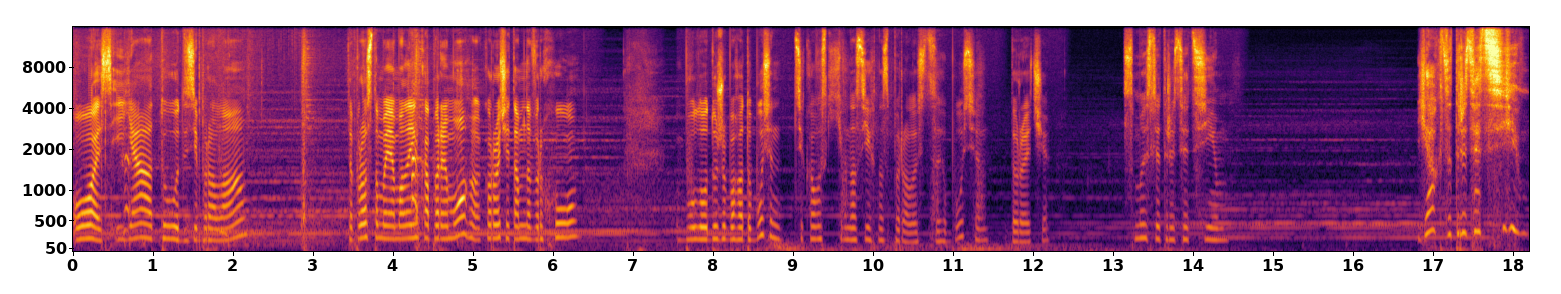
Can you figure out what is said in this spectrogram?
Ось, і я тут зібрала. Це просто моя маленька перемога. Коротше, там наверху було дуже багато бусин. Цікаво, скільки в нас їх назбиралось цих бусин, до речі. В смислі 37. Як це 37?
